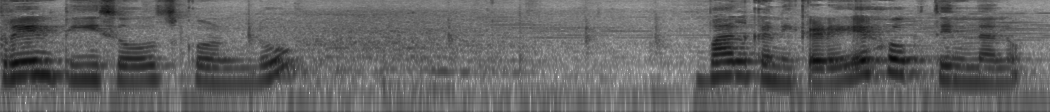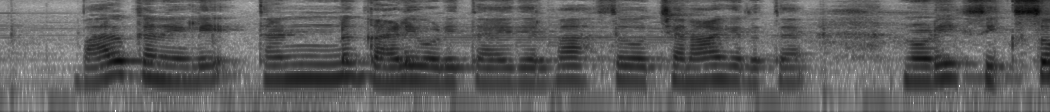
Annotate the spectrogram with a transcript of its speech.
ಗ್ರೀನ್ ಟೀ ಸೋಸ್ಕೊಂಡು ಬಾಲ್ಕನಿ ಕಡೆಗೆ ಹೋಗ್ತೀನಿ ನಾನು. ಬಾಲ್ಕನಿಯಲ್ಲಿ ತಣ್ಣ ಗಾಳಿ ಹೊಡಿತಾ ಇದೆಯಲ್ವಾ? ಸೊ ಚೆನ್ನಾಗಿರುತ್ತೆ. ನೋಡಿ ಸಿಕ್ಸ್ ಓ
